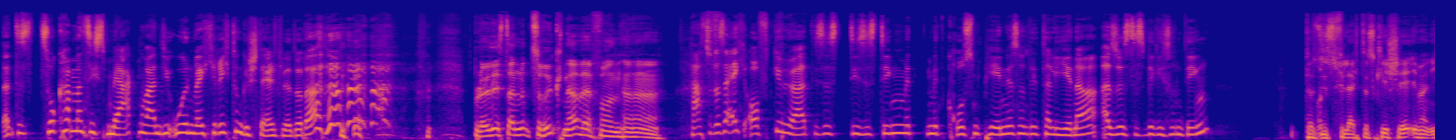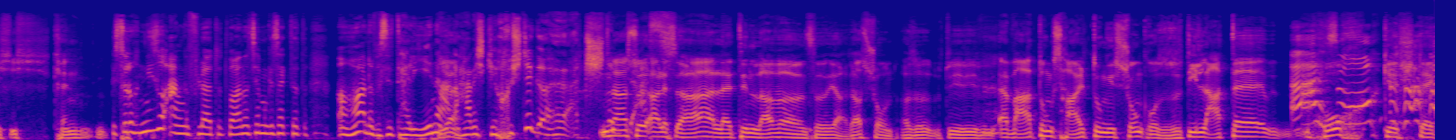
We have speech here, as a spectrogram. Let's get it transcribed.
das, so kann man sich's merken, wann die Uhr in welche Richtung gestellt wird, oder? Blöd ist dann zurück, ne, weil von, äh, Hast du das eigentlich oft gehört, dieses, dieses Ding mit, mit großem Penis und Italiener? Also ist das wirklich so ein Ding? Das ist vielleicht das Klischee. Ich meine, ich, ich kenne. Bist du doch nie so angeflirtet worden, dass jemand gesagt hat, aha, du bist Italiener, Ja. da habe ich Gerüchte gehört. Stimmt Na, so das? alles, ah, Latin Lover und so, ja, das schon. Also die Erwartungshaltung ist schon groß. Also die Latte hochgesteckt.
